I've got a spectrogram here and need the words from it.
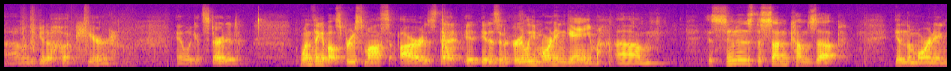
uh, let me get a hook here and we'll get started. One thing about spruce moths are is that it, it is an early morning game. Um, as soon as the sun comes up in the morning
